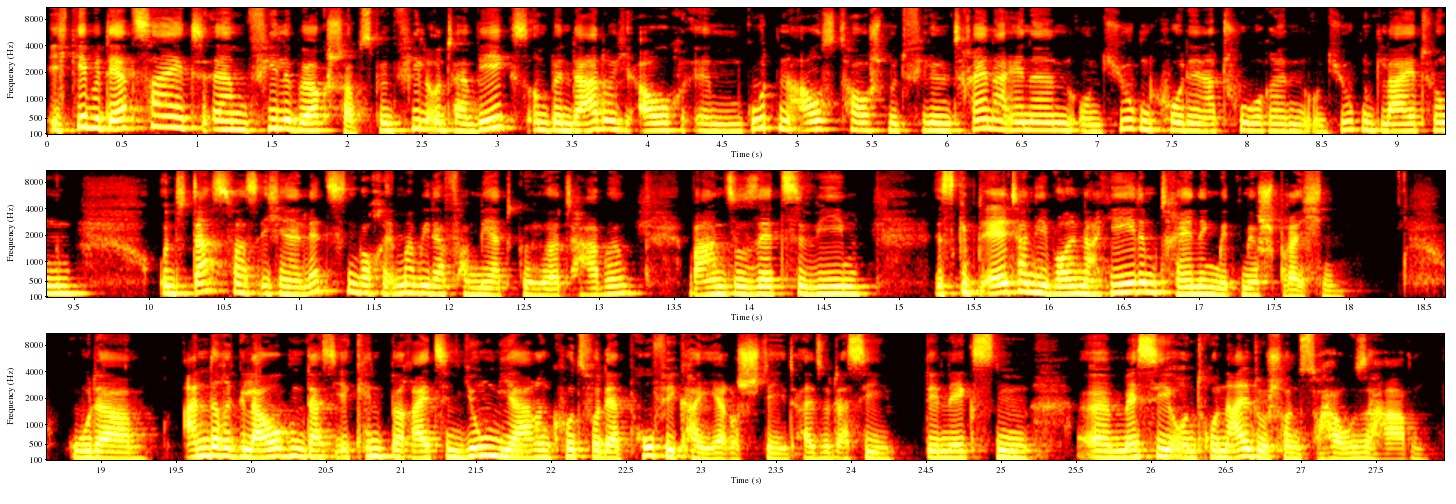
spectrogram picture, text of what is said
Ich gebe derzeit ähm, viele Workshops, bin viel unterwegs und bin dadurch auch im guten Austausch mit vielen TrainerInnen und Jugendkoordinatorinnen und Jugendleitungen. Und das, was ich in der letzten Woche immer wieder vermehrt gehört habe, waren so Sätze wie, es gibt Eltern, die wollen nach jedem Training mit mir sprechen. Oder andere glauben, dass ihr Kind bereits in jungen Jahren kurz vor der Profikarriere steht, also dass sie den nächsten äh, Messi und Ronaldo schon zu Hause haben.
